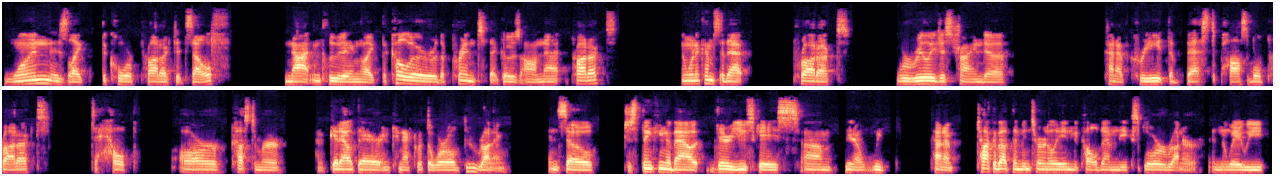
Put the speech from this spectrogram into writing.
One is like the core product itself, not including like the color or the print that goes on that product. And when it comes to that product, we're really just trying to kind of create the best possible product to help our customer get out there and connect with the world through running. And so just thinking about their use case, um, you know, we kind of talk about them internally and we call them the explorer runner. And the way we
